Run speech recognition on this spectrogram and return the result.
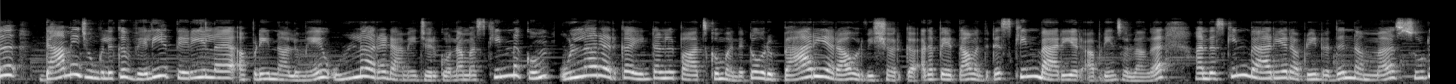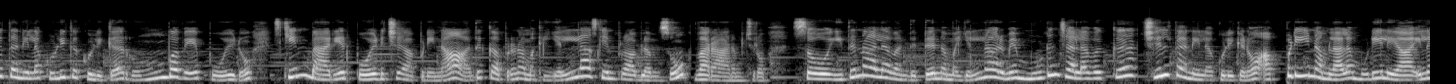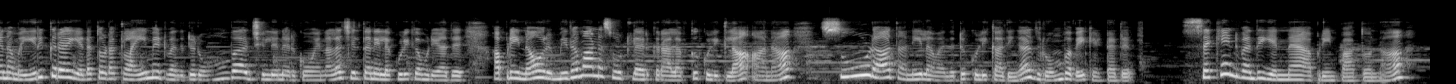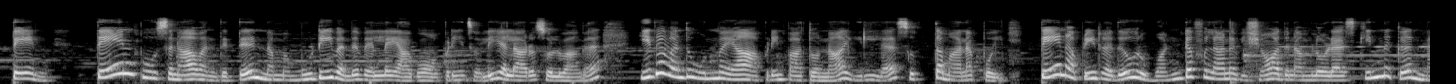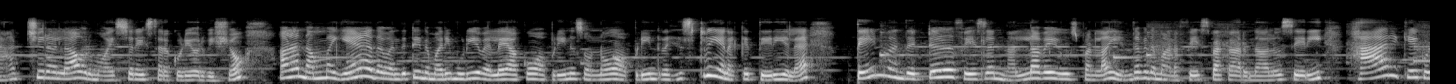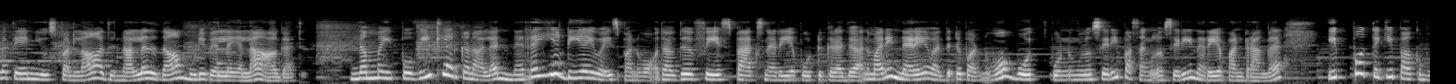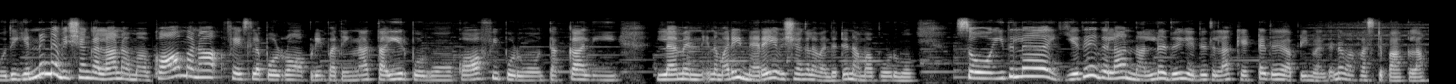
டேமேஜ் உங்களுக்கு வெளியே தெரியல அப்படின்னாலுமே உள்ளார டேமேஜ் இருக்கும். நம்ம ஸ்கின்னுக்கும் உள்ளார இருக்க இன்டர்னல் பார்ட்ஸ்க்கும் வந்துட்டு ஒரு பேரியராக ஒரு விஷயம் இருக்குது அதை பேர் தான் வந்துட்டு ஸ்கின் பேரியர் அப்படின்னு சொல்லுவாங்க. அந்த ஸ்கின் பேரியர் அப்படின்றது நம்ம சுடு தண்ணியில் குளிக்க குளிக்க ரொம்பவே போயிடும். ஸ்கின் பேரியர் போயிடுச்சு அப்படின்னா அதுக்கப்புறம் நமக்கு எல்லா ஸ்கின் ப்ராப்ளம்ஸும் வர ஆரம்பிச்சிடும் ஸோ இதனால வந்துட்டு நம்ம எல்லாருமே முடிஞ்ச அளவுக்கு சில் தண்ணியில் குளிக்கணும். அப்படி நம்மளால் முடியலையா? இல்லை நம்ம இருக்கிற இடத்தோட கிளைமேட் வந்துட்டு ரொம்ப சில்லுன்னு இருக்கும். என்னால் சில் தண்ணியில் குளிக்க முடியாது. அப்படின்னா ஒரு மிதமான சூட்டில் இருக்கிற அளவுக்கு குளிக்கலாம். ஆனால் சூடாக தண்ணியில் வந்துட்டு குளிக்காதீங்க. அது ரொம்பவே கெட்டது. செகண்ட் வந்து என்ன அப்படின்னு பார்த்தோன்னா தேன். தேன் பூசினா வந்துட்டு நம்ம முடி வந்து வெள்ளையாகும் அப்படின்னு சொல்லி எல்லாரும் சொல்லுவாங்க. இது வந்து உண்மையா அப்படின்னு பார்த்தோன்னா இல்லை சுத்தமான பொய். தேன் அப்படின்றது ஒரு ஒண்டர்ஃபுல்லான விஷயம். அது நம்மளோட ஸ்கின்னுக்கு நேச்சுரலாக ஒரு மாய்ஸ்சரைஸ் தரக்கூடிய ஒரு விஷயம். ஆனால் நம்ம ஏன் அதை வந்துட்டு இந்த மாதிரி முடிய வெள்ளையாக்கும் அப்படின்னு சொன்னோம் அப்படின்ற ஹிஸ்ட்ரி எனக்கு தெரியலை. தேன் வந்துட்டு ஃபேஸில் நல்லாவே யூஸ் பண்ணலாம். எந்த விதமான ஃபேஸ் பேக்காக இருந்தாலும் சரி ஹேருக்கே கூட தேன் யூஸ் பண்ணலாம். அது நல்லது தான் முடி வெள்ளையெல்லாம் ஆகாது. நம்ம இப்போ வீட்டில் இருக்கனால நிறைய டிஐவைஸ் பண்ணுவோம். அதாவது ஃபேஸ் பேக்ஸ் நிறைய போட்டுக்கிறது அந்த மாதிரி நிறைய வந்துட்டு பண்ணுவோம். போத் பொண்ணுங்களும் சரி பசங்களும் சரி நிறைய பண்ணுறாங்க இப்போதைக்கு பார்க்கும்போது என்னென்ன விஷயங்கள்லாம் நம்ம காமனாக ஃபேஸில் போடுறோம் அப்படின்னு பார்த்தீங்கன்னா தயிர் போடுவோம் காஃபி போடுவோம் தக்காளி லெமன் இந்த மாதிரி நிறைய விஷயங்களை வந்துட்டு நம்ம போடுவோம். ஸோ இதில் எது இதெல்லாம் நல்லது எது இதெல்லாம் கெட்டது அப்படின்னு வந்து நம்ம ஃபஸ்ட்டு பார்க்கலாம்.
